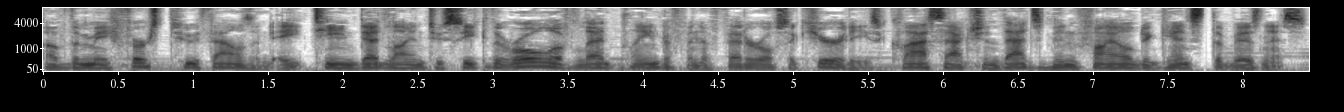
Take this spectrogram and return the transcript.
of the May 1, 2018 deadline to seek the role of lead plaintiff in a federal securities class action that's been filed against the business.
